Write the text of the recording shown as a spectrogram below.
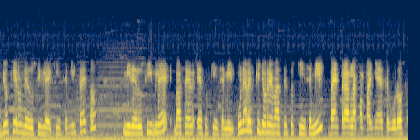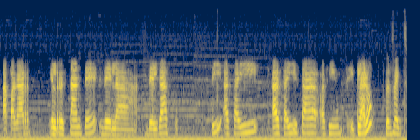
yo quiero un deducible de 15 mil pesos, mi deducible va a ser esos 15 mil. Una vez que yo rebase esos 15 mil, va a entrar la compañía de seguros a pagar el restante de la, del gasto. ¿Sí? Hasta ahí, hasta ahí está así eh, claro. Perfecto.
